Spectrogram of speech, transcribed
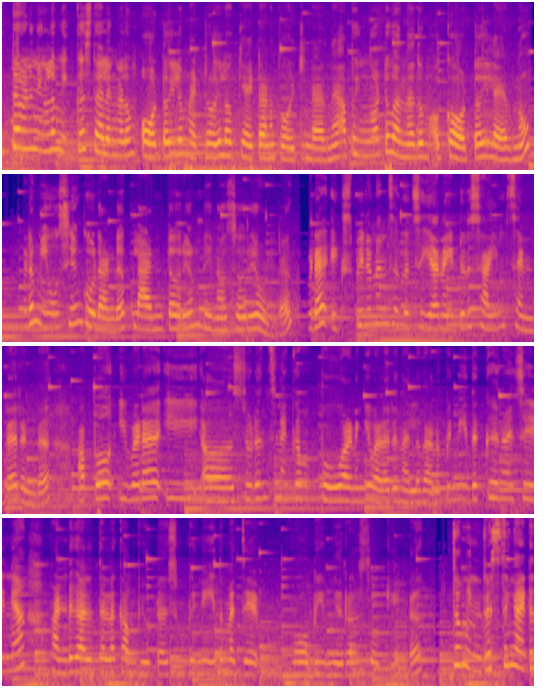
ഇത്തവണ ഞങ്ങൾ മിക്ക സ്ഥലങ്ങളും ഓട്ടോയിലും മെട്രോയിലും ഒക്കെ ആയിട്ടാണ് പോയിട്ടുണ്ടായിരുന്നത് അപ്പോൾ ഇങ്ങോട്ട് വന്നതും ഒക്കെ ഓട്ടോയിലായിരുന്നു. ഇവിടെ മ്യൂസിയം കൂടാണ്ട് പ്ലാനറ്റോറിയം ഡിനോസോറിയം ഉണ്ട്. ഇവിടെ എക്സ്പെരിമെന്റ്സ് ഒക്കെ ചെയ്യാനായിട്ടൊരു സയൻസ് സെന്റർ ഉണ്ട്. അപ്പോൾ ഇവിടെ ഈ സ്റ്റുഡൻസിനൊക്കെ പോവുകയാണെങ്കിൽ വളരെ നല്ലതാണ്. പിന്നെ ഇതൊക്കെ എന്ന് വെച്ച് കഴിഞ്ഞാൽ പണ്ട് കാലത്തുള്ള കമ്പ്യൂട്ടേഴ്സും പിന്നെ ഇത് മറ്റേ ബോബി മിറേഴ്സും ഒക്കെ ഉണ്ട്. ഏറ്റവും ഇൻട്രസ്റ്റിംഗ് ആയിട്ട്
